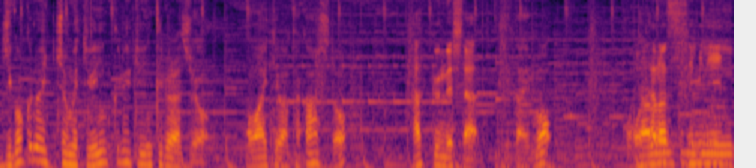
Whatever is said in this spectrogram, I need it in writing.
地獄の一丁目トゥインクルトゥインクルラジオ。お相手は高橋とあっくんでした。次回もお楽しみに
